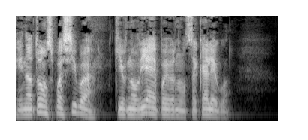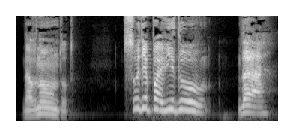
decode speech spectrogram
и на том спасибо», — кивнул я и повернулся к Олегу. «Давно он тут?» «Судя по виду, да»,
